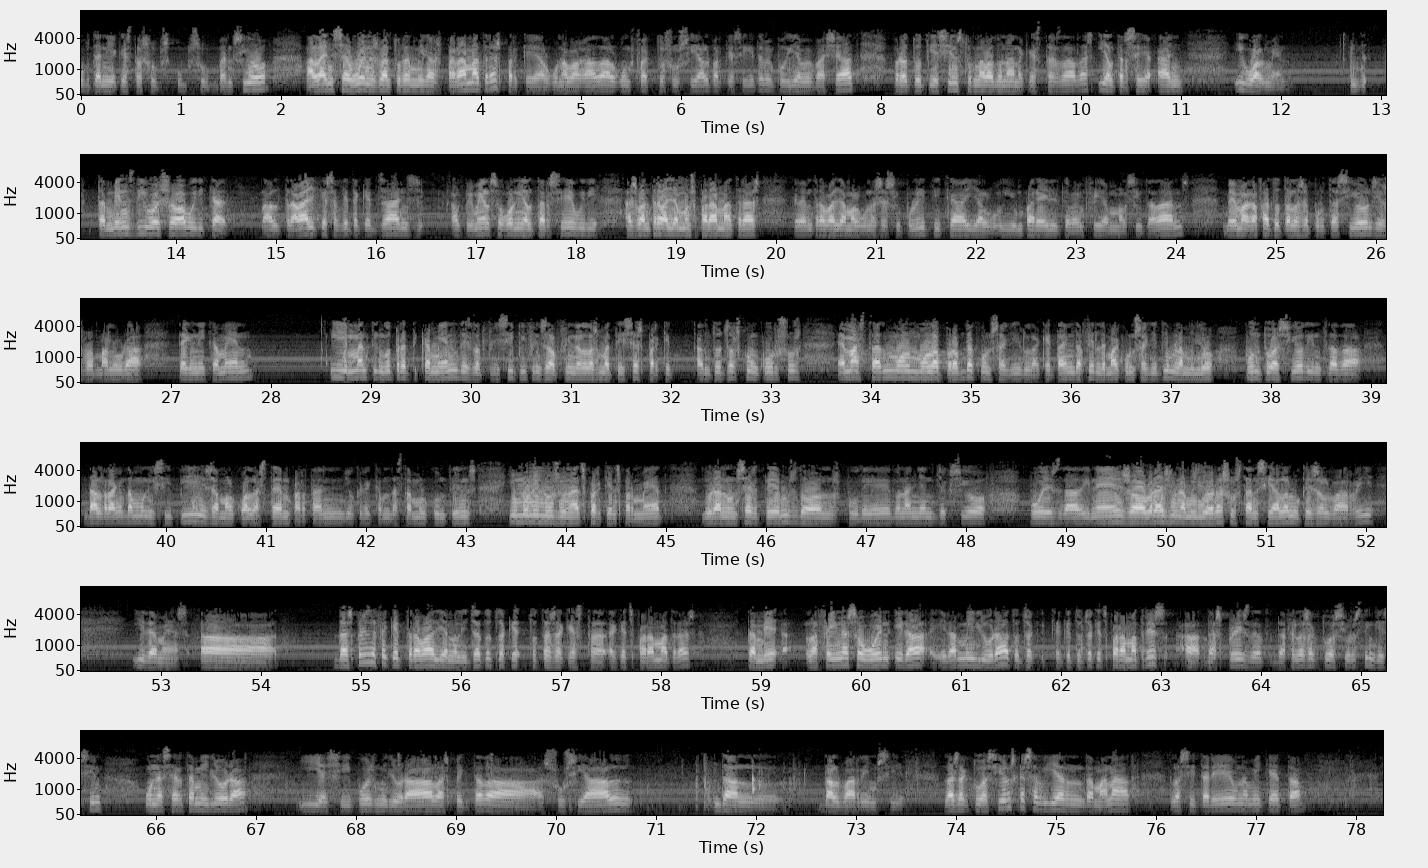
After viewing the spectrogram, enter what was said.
obtenir aquesta sub subvenció. A l'any següent es van tornar a mirar els paràmetres perquè alguna vegada algun factor social perquè sigui també podia haver baixat, però tot i així ens tornava donant aquestes dades i el tercer any igualment. També ens diu això, vull dir que el treball que s'ha fet aquests anys, el primer, el segon i el tercer, vull dir, es van treballar amb uns paràmetres que vam treballar amb alguna sessió política i, el, i un parell que vam fer amb els ciutadans, vam agafar totes les aportacions i es van valorar tècnicament i hem mantingut pràcticament des del principi fins al final les mateixes perquè en tots els concursos hem estat molt, molt a prop d'aconseguir-la. Aquest any, de fet, l'hem aconseguit amb la millor puntuació dintre de, del rang de municipis amb el qual estem. Per tant, jo crec que hem d'estar molt contents i molt il·lusionats perquè ens permet, durant un cert temps, doncs, poder donar injecció pues, de diners, obres i una millora substancial a lo que és el barri i de més. Uh, després de fer aquest treball i analitzar tots aquest, totes aquesta, aquests paràmetres, també la feina següent era, era millorar tots, que, que tots aquests paràmetres, eh, després de, de fer les actuacions, tinguessin una certa millora i així pues, millorar l'aspecte de, social del, del barri en si. Les actuacions que s'havien demanat, les citaré una miqueta,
